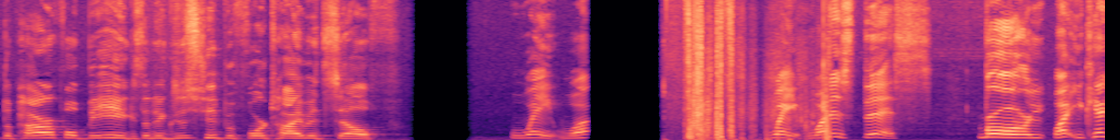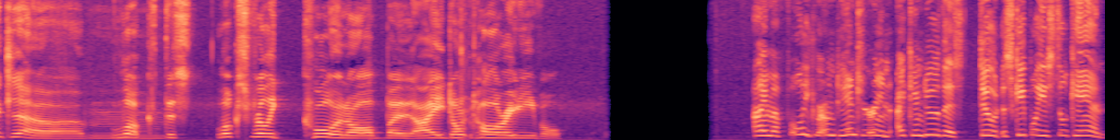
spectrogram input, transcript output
The powerful beings that existed before time itself. Wait, what? Wait, what is this? Bro, what? You can't um Look, this looks really cool and all, but I don't tolerate evil. I'm a fully grown tangerine. I can do this. Dude, escape while you still can.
